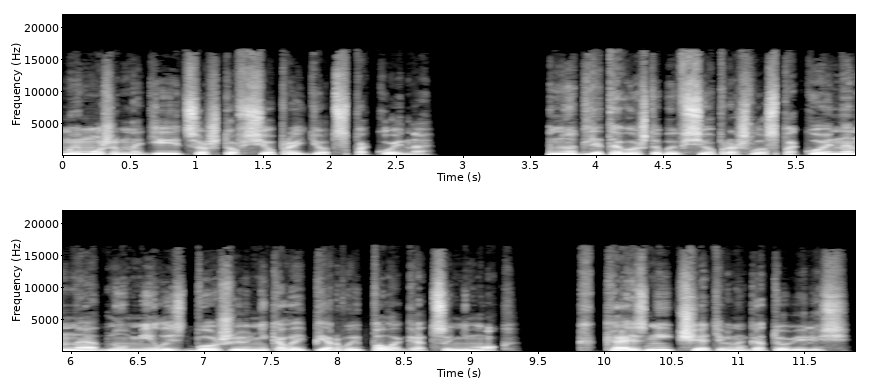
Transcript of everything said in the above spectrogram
мы можем надеяться, что все пройдет спокойно. Но для того, чтобы все прошло спокойно, на одну милость Божию Николай I полагаться не мог. К казни тщательно готовились.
